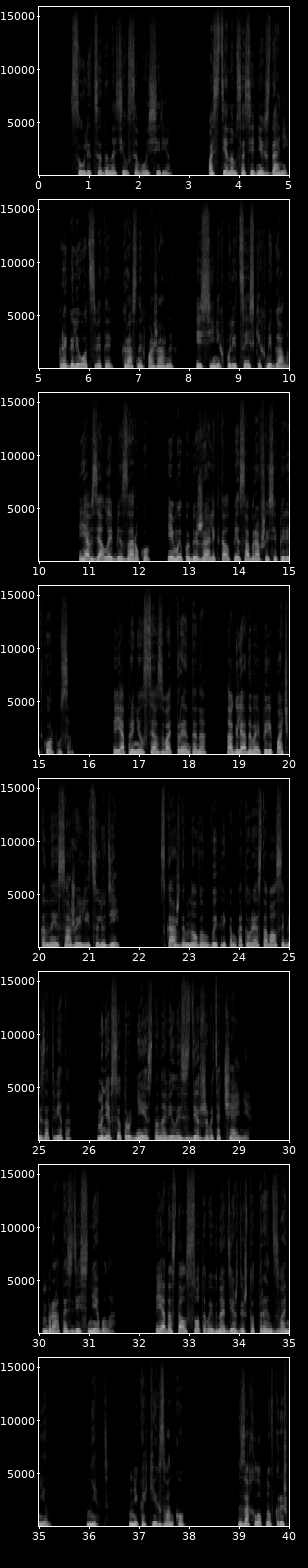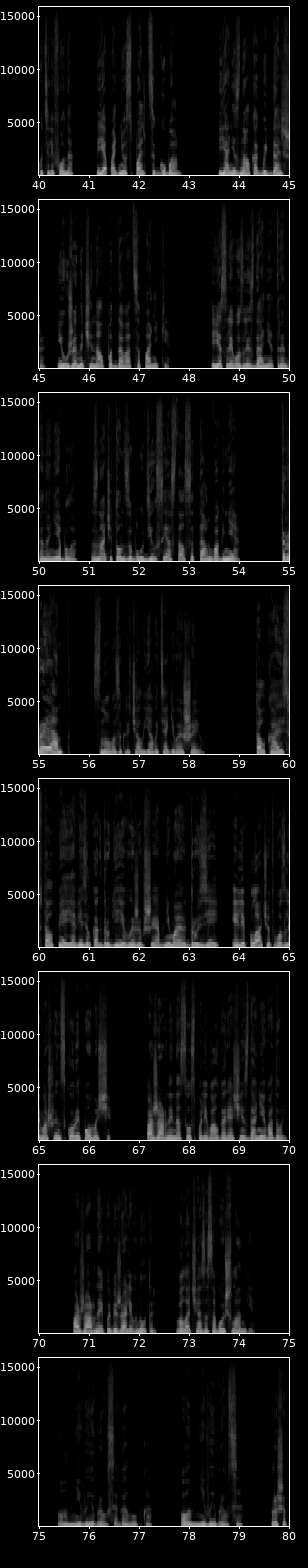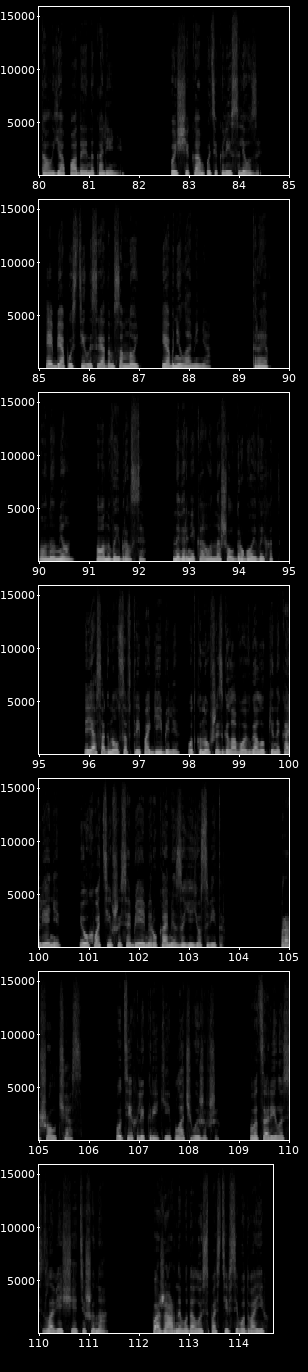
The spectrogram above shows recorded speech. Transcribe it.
С улицы доносился вой сирен. По стенам соседних зданий прыгали отцветы красных пожарных и синих полицейских мигалок. Я взял Эбби за руку, и мы побежали к толпе, собравшейся перед корпусом. Я принялся звать Трентона, оглядывая перепачканные сажей лица людей. С каждым новым выкриком, который оставался без ответа, мне все труднее становилось сдерживать отчаяние. Брата здесь не было. Я достал сотовый в надежде, что Трент звонил. Нет, никаких звонков. Захлопнув крышку телефона, я поднес пальцы к губам. Я не знал, как быть дальше, и уже начинал поддаваться панике. Если возле здания Трентона не было, значит, он заблудился и остался там, в огне. «Трент!» — снова закричал я, вытягивая шею. Толкаясь в толпе, я видел, как другие выжившие обнимают друзей или плачут возле машин скорой помощи. Пожарный насос поливал горящее здание водой. Пожарные побежали внутрь, волоча за собой шланги. «Он не выбрался, голубка, он не выбрался», — прошептал я, падая на колени. По щекам потекли слезы. Эбби опустилась рядом со мной и обняла меня. «Треф, он умен, он выбрался. Наверняка он нашел другой выход». Я согнулся в три погибели, уткнувшись головой в Голубкины колени и ухватившись обеими руками за ее свитер. Прошел час. Утихли крики и плач выживших. Воцарилась зловещая тишина. Пожарным удалось спасти всего двоих.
